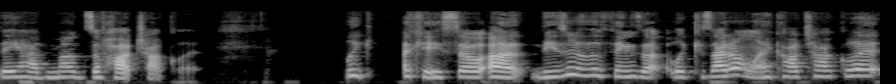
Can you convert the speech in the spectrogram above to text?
they had mugs of hot chocolate. Like okay, so uh these are the things that like cuz I don't like hot chocolate.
